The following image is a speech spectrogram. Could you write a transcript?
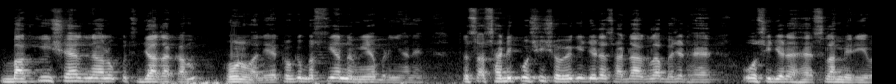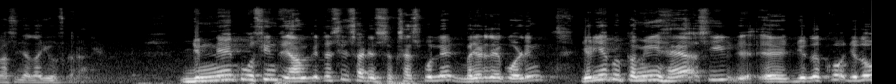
ਬਾਕੀ ਸ਼ਹਿਰ ਦੇ ਨਾਲੋਂ ਕੁਝ ਜ਼ਿਆਦਾ ਕੰਮ ਹੋਣ ਵਾਲੇ ਆ, ਕਿਉਂਕਿ ਬਸਤੀਆਂ ਨਵੀਆਂ ਬਣੀਆਂ ਨੇ। ਤੇ ਸਾਡੀ ਕੋਸ਼ਿਸ਼ ਹੋਵੇਗੀ ਜਿਹੜਾ ਸਾਡਾ ਅਗਲਾ ਬਜਟ ਹੈ, ਉਹ ਅਸੀਂ ਜਿਹੜਾ ਹੈ ਸਲਮ ਏਰੀਆ ਵਾਸਤੇ ਜ਼ਿਆਦਾ ਯੂਜ਼ ਕਰਾਂਗੇ। ਜਿੰਨੇ ਕੁ ਅਸੀਂ ਇੰਤਜ਼ਾਮ ਕੀਤੇ ਸੀ, ਸਾਡੇ ਸਕਸੈਸਫੁਲ ਨੇ ਬਜਟ ਦੇ ਅਕੋਰਡਿੰਗ ਜਿਹੜੀਆਂ ਕੋਈ ਕਮੀ ਹੈ, ਅਸੀਂ ਜਦੋਂ ਦੇਖੋ, ਜਦੋਂ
